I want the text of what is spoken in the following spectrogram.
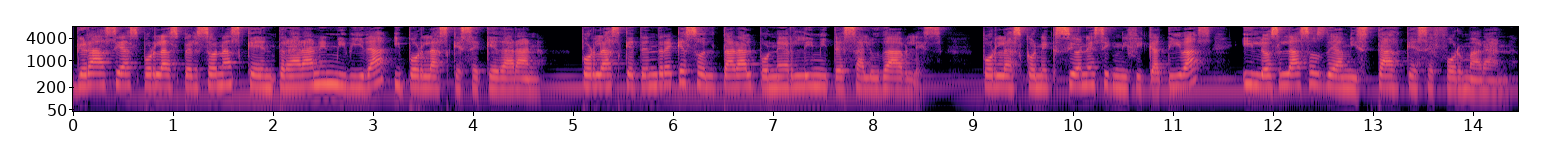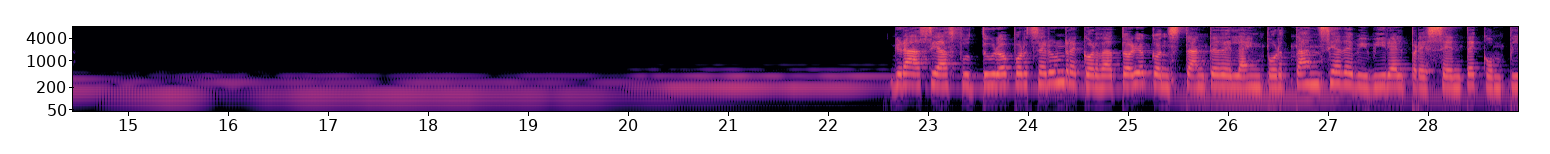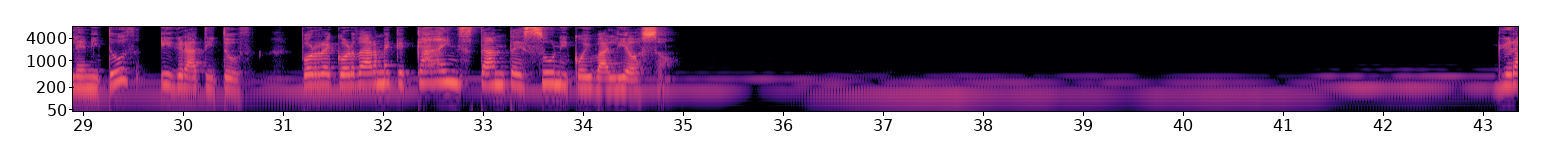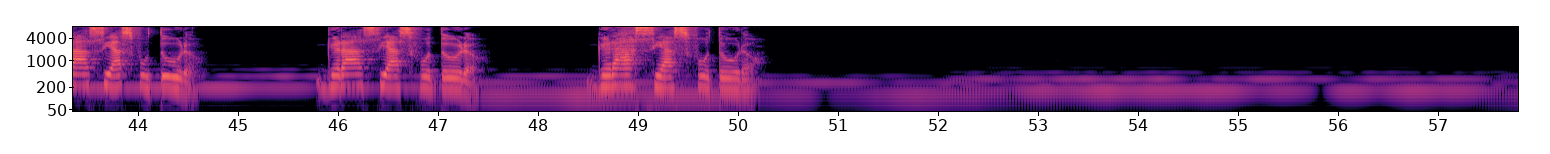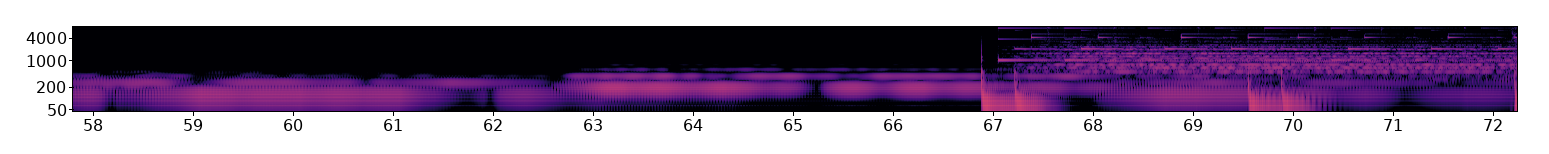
Gracias por las personas que entrarán en mi vida y por las que se quedarán, por las que tendré que soltar al poner límites saludables, por las conexiones significativas y los lazos de amistad que se formarán. Gracias futuro por ser un recordatorio constante de la importancia de vivir el presente con plenitud y gratitud, por recordarme que cada instante es único y valioso. Gracias futuro. Gracias futuro. Gracias futuro.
